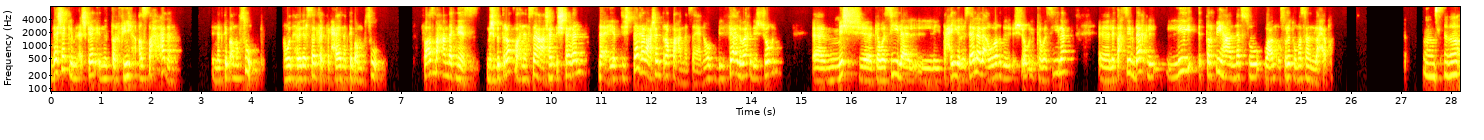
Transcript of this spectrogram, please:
ده شكل من اشكال إن الترفيه أصبح هدف إنك تبقى مبسوط. هو ده رسالتك في الحياة إنك تبقى مبسوط. فأصبح عندك ناس مش بترفه نفسها عشان تشتغل لا هي بتشتغل عشان ترفه عن نفسها. يعني هو بالفعل واخد الشغل آه، مش كوسيلة لتحقيق الرسالة لا هو واخد الشغل كوسيلة لتحصيل دخل للترفيه عن نفسه وعن أسرته مثلا لاحقا. مسألة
